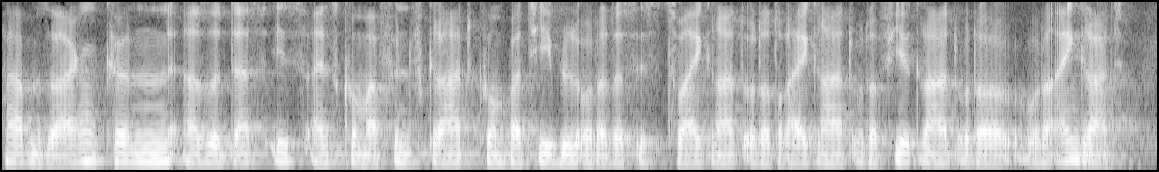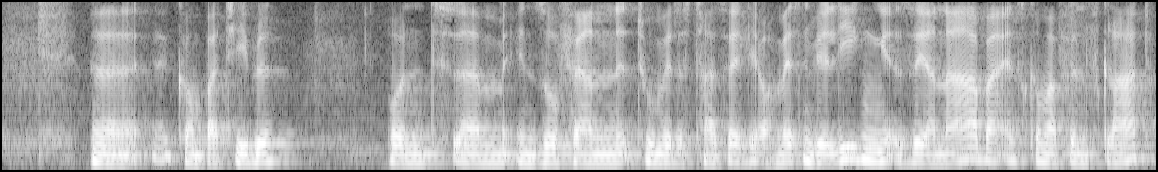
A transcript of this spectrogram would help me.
haben sagen können, also das ist 1,5 Grad kompatibel oder das ist 2 Grad oder 3 Grad oder 4 Grad oder, oder 1 Grad äh, kompatibel. Und ähm, insofern tun wir das tatsächlich auch messen. Wir liegen sehr nah bei 1,5 Grad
